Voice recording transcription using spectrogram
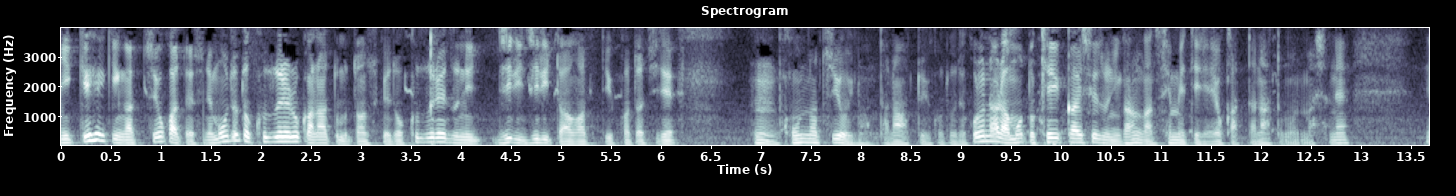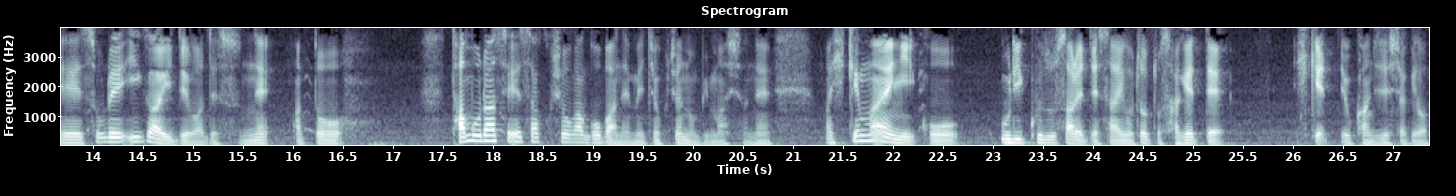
日経平均が強かったですね。もうちょっと崩れるかなと思ったんですけど崩れずにじりじりと上がっていく形でうんこんな強いなんだなということで。これならもっと警戒せずにガンガン攻めてりゃよかったなと思いましたね、えー、それ以外ではですねあと田村製作所が5番ねめちゃくちゃ伸びましたね、まあ、引け前にこう売り崩されて最後ちょっと下げて引けっていう感じでしたけど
